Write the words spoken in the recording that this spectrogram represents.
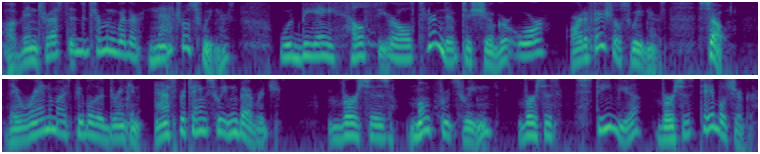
of interest to determine whether natural sweeteners would be a healthier alternative to sugar or artificial sweeteners. So they randomized people to drink an aspartame-sweetened beverage versus monk fruit sweetened versus stevia versus table sugar.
